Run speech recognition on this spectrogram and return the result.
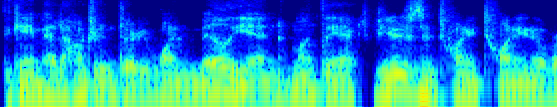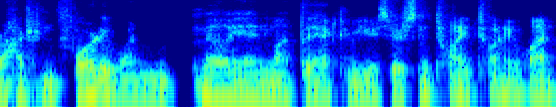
the game had 131 million monthly active users in 2020 and over 141 million monthly active users in 2021.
